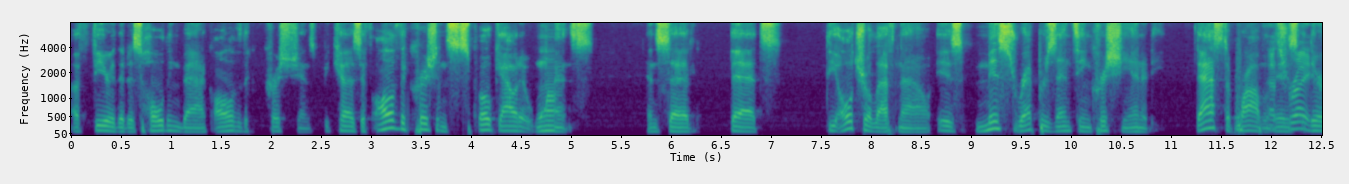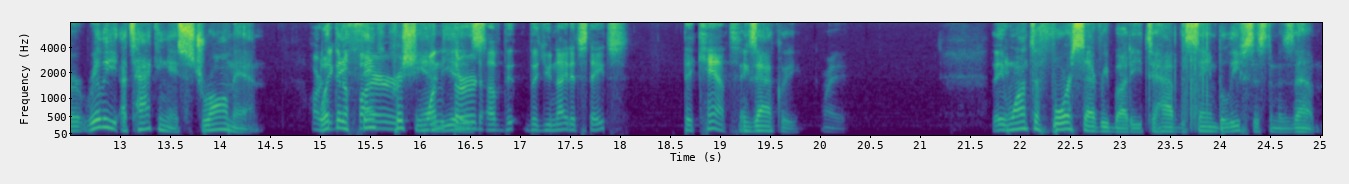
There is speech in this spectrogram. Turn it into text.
of fear that is holding back all of the christians. Because if all of the christians spoke out at once and said that the ultra left now is misrepresenting christianity that's the problem That's is right. they're really attacking a straw man Are What they going they to think fire Christianity third is. of the, the United States? They can't. Exactly. Right. They want to force everybody to have the same belief system as them.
